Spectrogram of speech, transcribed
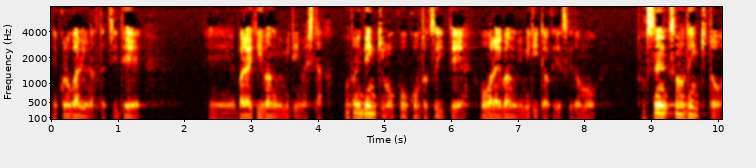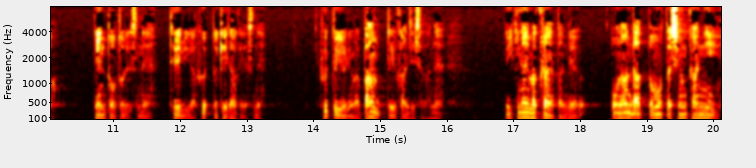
で転がるような形で、えー、バラエティ番組を見ていました。本当に電気も高校とついて、お笑い番組を見ていたわけですけども、突然その電気と電灯とですね、テレビがふっと消えたわけですね。ふというよりはバンという感じでしたからね。いきなり真っ暗になったんで、お、なんだと思った瞬間に、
